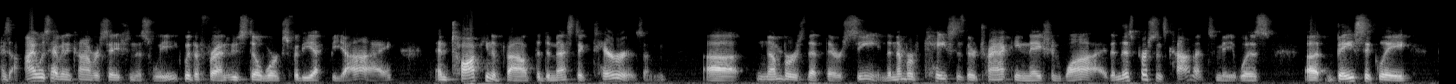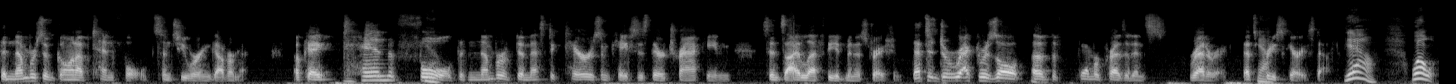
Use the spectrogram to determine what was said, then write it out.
is I was having a conversation this week with a friend who still works for the FBI and talking about the domestic terrorism uh, numbers that they're seeing, the number of cases they're tracking nationwide. And this person's comment to me was uh, basically the numbers have gone up tenfold since you were in government. Okay, tenfold the number of domestic terrorism cases they're tracking since I left the administration. That's a direct result of the former president's rhetoric. That's Yeah. pretty scary stuff. Yeah. Well,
